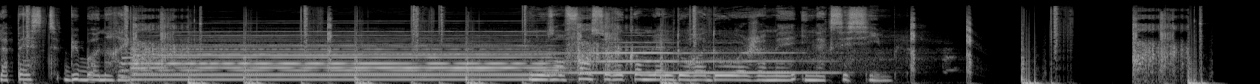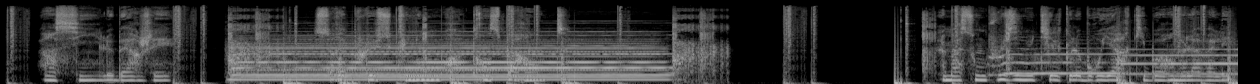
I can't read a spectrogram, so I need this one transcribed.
la peste bubonnerait. nos enfants seraient comme l'Eldorado à jamais inaccessible. Ainsi, le berger serait plus qu'une ombre transparente. Le maçon plus inutile que le brouillard qui borne la vallée.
